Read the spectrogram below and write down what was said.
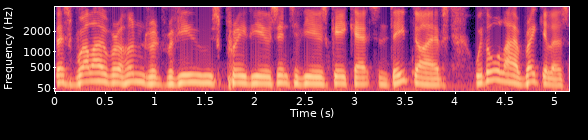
There's well over 100 reviews, previews, interviews, geek outs, and deep dives with all our regulars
